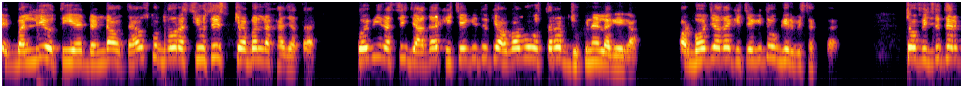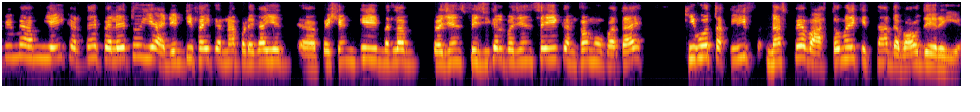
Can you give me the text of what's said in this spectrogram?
एक बल्ली होती है, डंडा होता है, उसको दो रस्सियों से स्टेबल रखा जाता है। कोई भी रस्सी ज़्यादा खींचेगी तो क्या होगा, वो उस तरफ़ झुकने लगेगा और बहुत ज़्यादा खींचेगी तो वो गिर भी सकता है। तो फिजियोथेरेपी में हम यही करते हैं, पहले तो ये आइडेंटिफाई करना पड़ेगा, ये पेशेंट की मतलब प्रेजेंस फ़िज़िकल प्रेजेंस से ही कंफर्म हो पाता है कि वो तकलीफ़ नस पे वास्तव में कितना दबाव दे रही है।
